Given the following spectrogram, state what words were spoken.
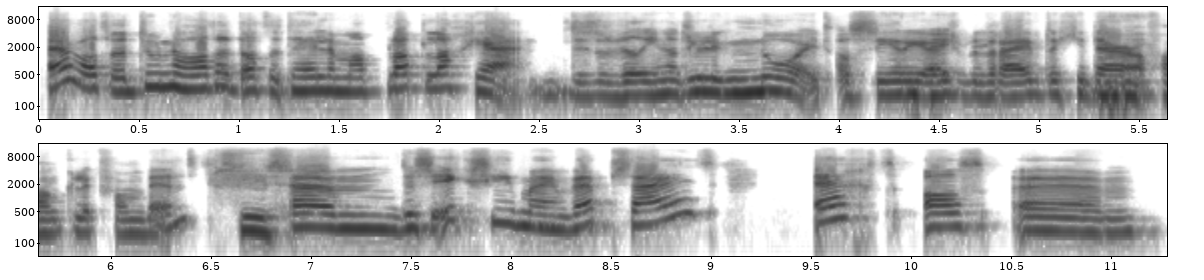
hè, wat we toen hadden, dat het helemaal plat lag. Ja, dus dat wil je natuurlijk nooit als serieus bedrijf, dat je daar afhankelijk van bent. Um, dus ik zie mijn website echt als um,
